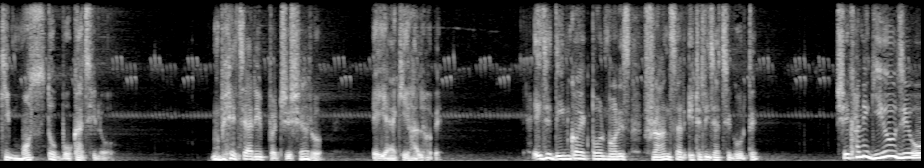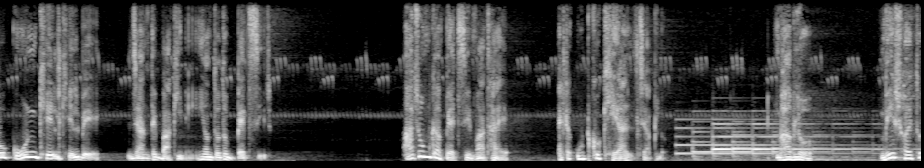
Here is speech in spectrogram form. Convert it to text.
কি মস্ত বোকা ছিল। বেচারি প্যাট্রিশিয়ারও এই একই হাল হবে। এই যে দিন কয়েক পর মরিস ফ্রান্স আর ইটালি যাচ্ছে ঘুরতে সেখানে গিয়েও যে ও কোন খেল খেলবে জানতে বাকি নেই, অন্তত বেৎসির আচমকা বেৎসির মাথায় একটা উটকো খেয়াল চাপল। ভাবল, বেশ হয়তো,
